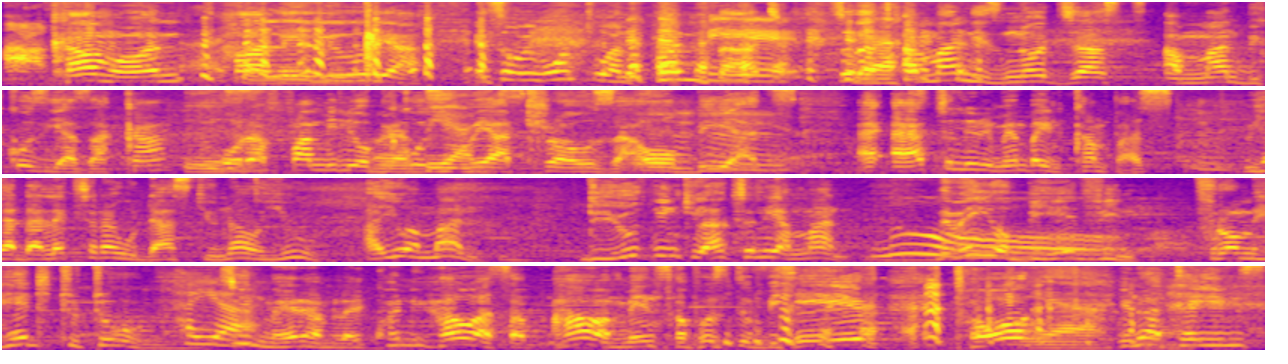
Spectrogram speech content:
us. Come on, hallelujah. And so we want to unpack MBA. that so that a man is not just a man because he has a car Yes. or a family or, Or because he beard. wear a trouser or mm-hmm. beards. I, I actually remember in campus, mm. we had a lecturer who'd ask you, now you, are you a man? Do you think you're actually a man? No. The way you're behaving from head to toe. Hiya. So in my head, I'm like, "Kwani, how are, how are men supposed to behave, talk? Yeah. You know, at times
